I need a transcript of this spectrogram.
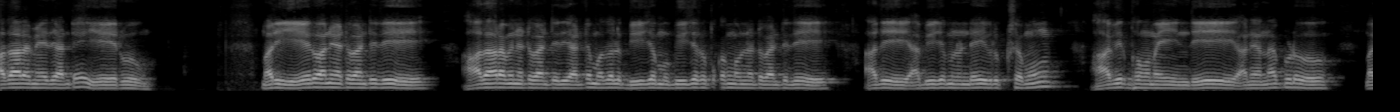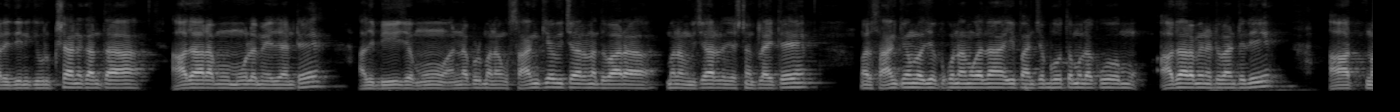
ఆధారం ఏది అంటే ఏరు. మరి ఏరు అనేటువంటిది ఆధారమైనటువంటిది అంటే మొదలు బీజము బీజ రూపకంగా ఉన్నటువంటిది అది ఆ బీజం నుండే ఈ వృక్షము ఆవిర్భవమైంది అని అన్నప్పుడు మరి దీనికి వృక్షానికంతా ఆధారము మూలం ఏది అంటే అది బీజము అన్నప్పుడు మనం సాంఖ్య విచారణ ద్వారా మనం విచారణ చేసినట్లయితే మరి సాంఖ్యంలో చెప్పుకున్నాము కదా ఈ పంచభూతములకు ఆధారమైనటువంటిది ఆత్మ.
